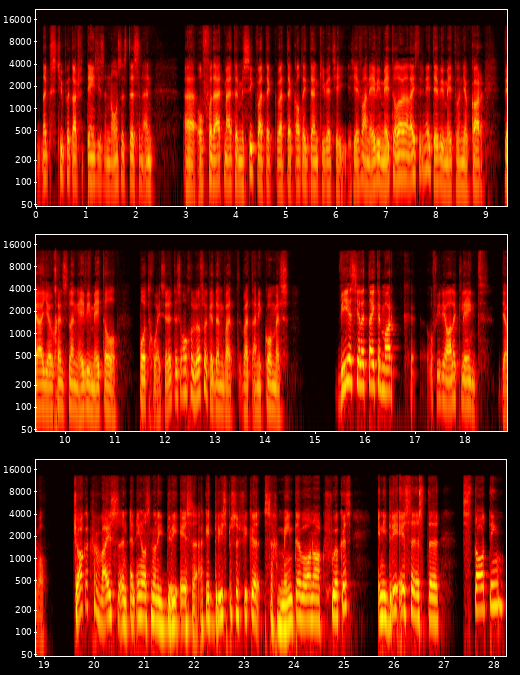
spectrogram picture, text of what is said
Niks stupid advertensies en nonsens tussenin uh of for that matter musiek wat ek wat ek altyd dink, jy weet jy as jy van heavy metal luister jy net heavy metal in jou kar via jou gunsteling heavy metal pot gooi. So dit is 'n ongelooflike ding wat wat aan die kom is. Wie is julle teikenmark of ideale kliënt, Dewald? Jock ek verwys in in Engels na die 3 S'e. Ek het drie spesifieke segmente waarna ek fokus en die 3 S'e is the starting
